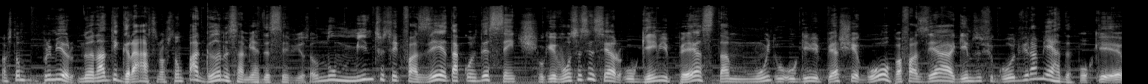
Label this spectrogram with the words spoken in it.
Nós estamos. Primeiro, não é nada de graça. Nós estamos pagando essa merda desse serviço. Então, no mínimo que você tem que fazer é dar coisa decente. Porque vamos ser sinceros, o Game Pass tá muito. O Game Pass chegou pra fazer a Games with Gold virar merda. Porque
